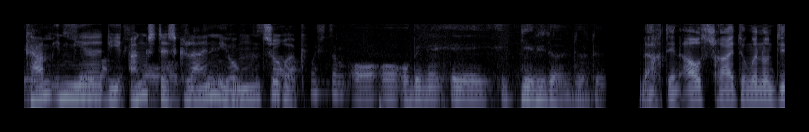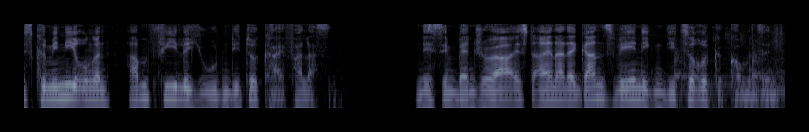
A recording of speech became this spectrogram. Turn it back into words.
kam in mir die Angst des kleinen Jungen zurück. Nach den Ausschreitungen und Diskriminierungen haben viele Juden die Türkei verlassen. Nessim Benjoa ist einer der ganz wenigen, die zurückgekommen sind.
